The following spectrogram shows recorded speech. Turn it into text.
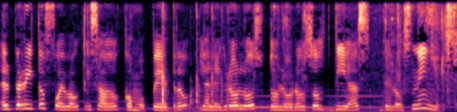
El perrito fue bautizado como Pedro y alegró los dolorosos días de los niños.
